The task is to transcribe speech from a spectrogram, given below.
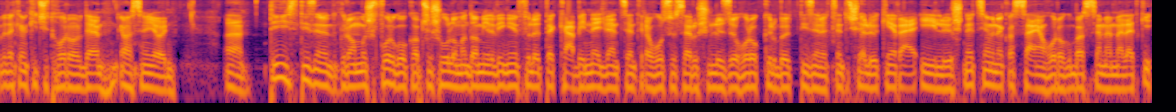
nekem kicsit horror, de azt mondja, hogy 10-15 grammos forgókapcsos ólom a damil végén fölötte kb. 40 centire hosszú szárú ülőző horog, kb. 15 centis előkén rá élő sneci, aminek a száján horog be a szeme mellett ki.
